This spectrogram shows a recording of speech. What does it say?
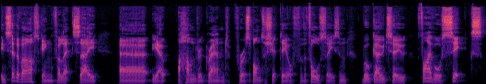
instead of asking for let's say uh, you know, a hundred grand for a sponsorship deal for the full season, we'll go to five or six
